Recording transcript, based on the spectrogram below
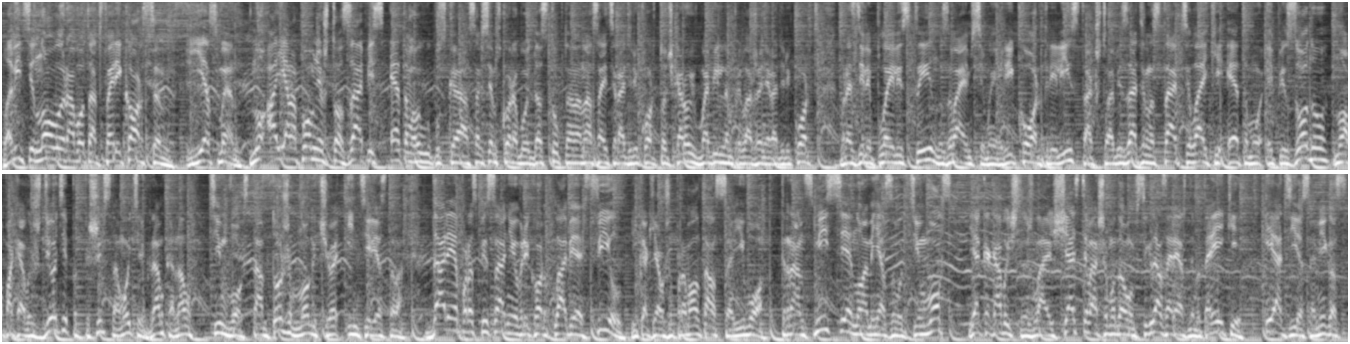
ловите новую работу от Ферри Корстон Yes Man. Ну а я напомню, что запись этого выпуска совсем скоро будет доступна на сайте radiorecord.ru и в мобильном приложении Radio Record в разделе плейлисты. Называемся мы Record Release, так что обязательно ставьте лайки этому эпизоду. Ну а пока вы ждете, подпишитесь на мой телеграм-канал Tim Vox. Там тоже много чего интересного. Далее по расписанию в Record Club'е Feel. И как я уже проболтался, его трансмиссия. Ну а меня зовут Tim Vox. Я, как обычно, желаю счастья вашему дому, всегда заряженной батарейки. И adiós, amigos.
